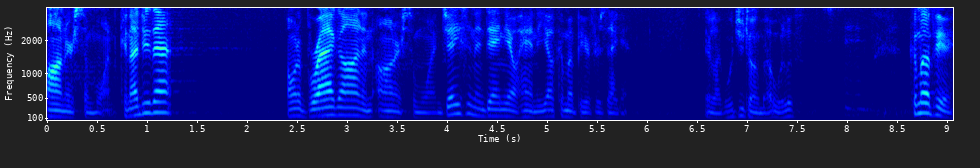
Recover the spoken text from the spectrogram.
honor someone. Can I do that? I want to brag on and honor someone. Jason and Danielle Handy, y'all come up here for a second. They're like, What you talking about, Willis? Come up here.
